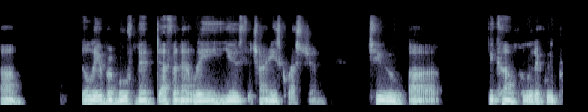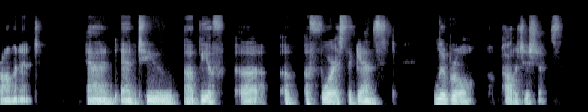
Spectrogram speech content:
um, the labor movement definitely used the Chinese question to uh, become politically prominent and and to uh, be a, uh, a, a force against liberal politicians.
